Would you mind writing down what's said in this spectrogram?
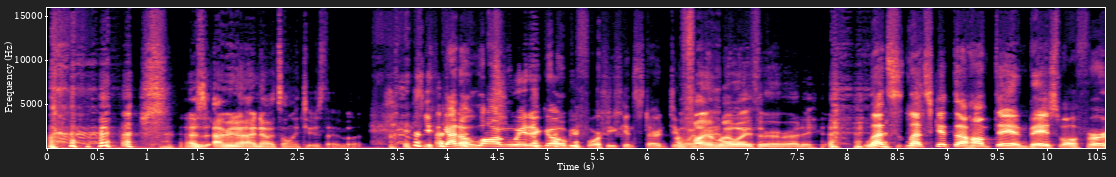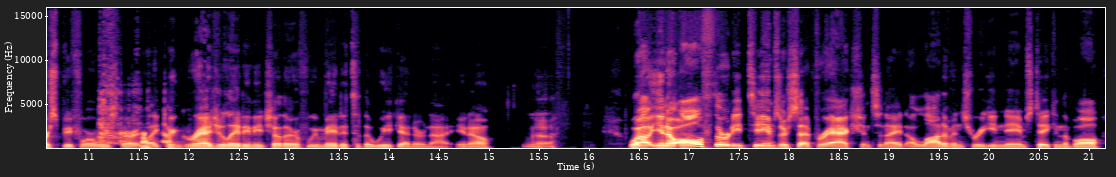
As I mean, I know it's only Tuesday, but you've got a long way to go before you can start doing. I'm finding my way through already. let's let's get the hump day in baseball first before we start like congratulating each other if we made it to the weekend or not. You know. Yeah. Well, you know, all 30 teams are set for action tonight. A lot of intriguing names taking the ball.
